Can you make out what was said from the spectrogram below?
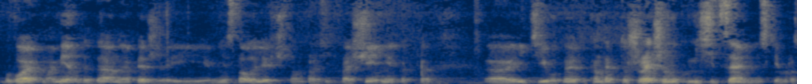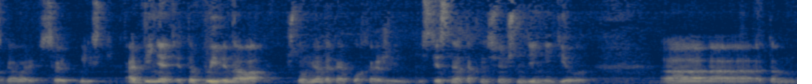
бывают моменты, да, но опять же, и мне стало легче там просить прощения, как-то э, идти вот на этот контакт, потому что раньше я мог месяцами ни с кем разговаривать, своих близких, обвинять, это вы виноваты, что у меня такая плохая жизнь. Естественно, я так на сегодняшний день не делаю. А, там,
